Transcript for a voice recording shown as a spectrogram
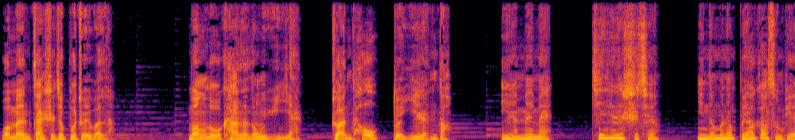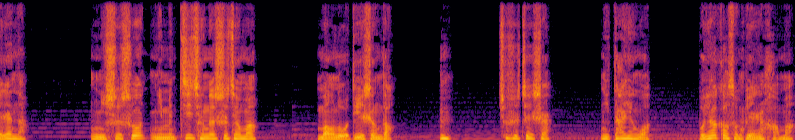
我们暂时就不追问了。”梦露看了龙宇一眼，转头对伊人道：“伊人妹妹，今天的事情，你能不能不要告诉别人呢？你是说你们激情的事情吗？”梦露低声道：“嗯，就是这事儿，你答应我，不要告诉别人好吗？”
